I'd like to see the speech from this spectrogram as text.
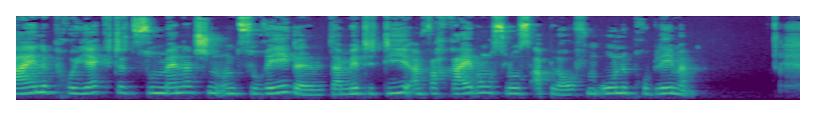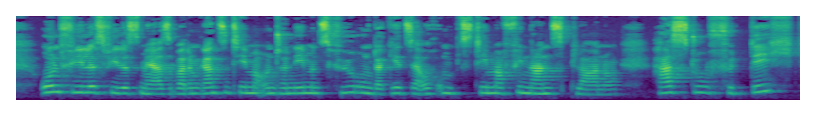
deine Projekte zu managen und zu regeln, damit die einfach reibungslos ablaufen, ohne Probleme. Und vieles, vieles mehr. Also bei dem ganzen Thema Unternehmensführung, da geht es ja auch ums Thema Finanzplanung. Hast du für dich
